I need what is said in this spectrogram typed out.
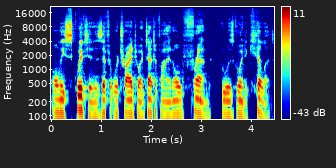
only squinted as if it were trying to identify an old friend who was going to kill it.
